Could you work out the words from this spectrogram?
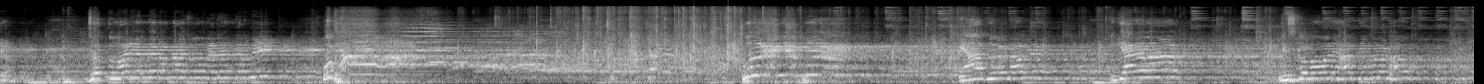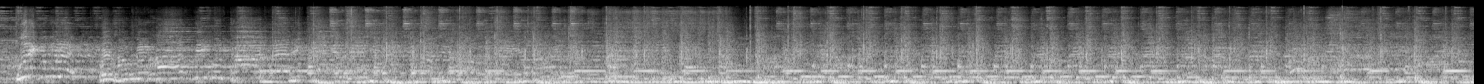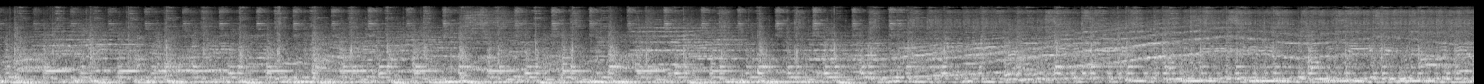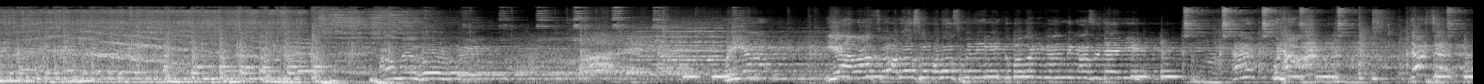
کیا جو تمہارے اندر ہوگا جو میرے اندر بھی اٹھا پورے کے پورے کیا آپ ڈالے ڈال بار جس کو بابا نے ہاتھ 哎，不唱啊，杨子。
